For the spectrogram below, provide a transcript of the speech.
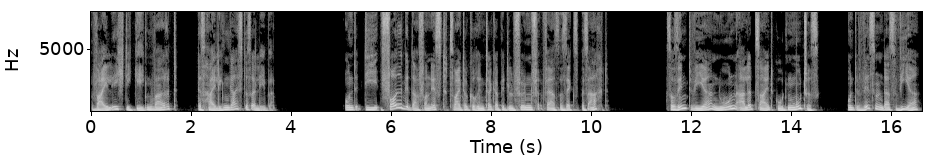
weil ich die Gegenwart des Heiligen Geistes erlebe. Und die Folge davon ist 2. Korinther Kapitel 5 Verse 6 bis 8. So sind wir nun alle Zeit guten Mutes und wissen, dass wir,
